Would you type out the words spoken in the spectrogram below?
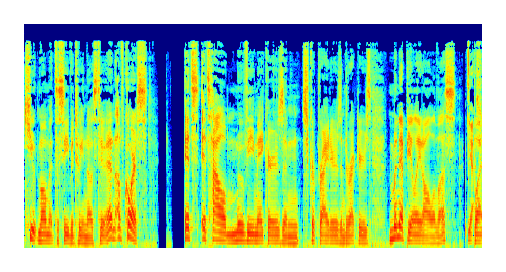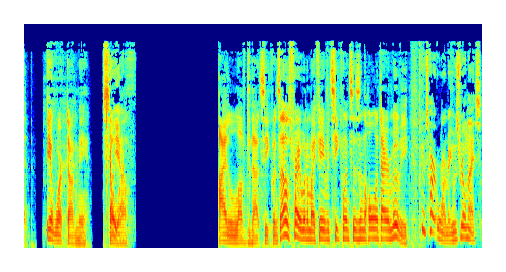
cute moment to see between those two. And of course, it's it's how movie makers and script writers and directors manipulate all of us. Yes. But it worked on me so yeah. well. I loved that sequence. That was probably one of my favorite sequences in the whole entire movie. It was heartwarming. It was real nice.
